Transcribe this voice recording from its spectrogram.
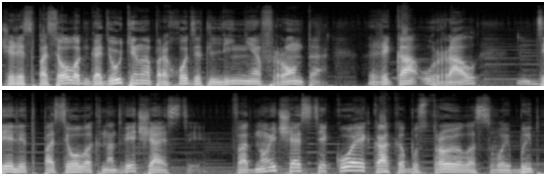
Через поселок Гадюкина проходит линия фронта. Река Урал делит поселок на две части – в одной части кое-как обустроила свой быт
